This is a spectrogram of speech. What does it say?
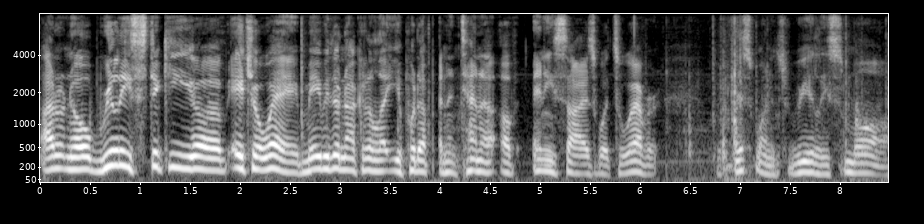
I don't know, really sticky uh, HOA, maybe they're not going to let you put up an antenna of any size whatsoever. But this one is really small.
